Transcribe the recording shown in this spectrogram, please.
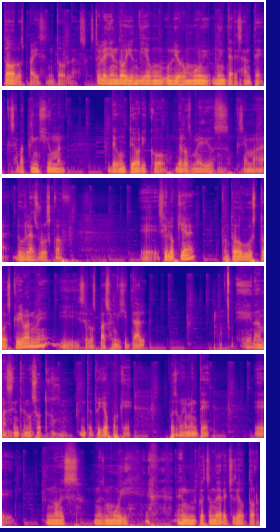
todos los países en todos lados. Estoy leyendo hoy un día un, libro muy, muy interesante que se llama Team Human de un teórico de los medios que se llama Douglas Ruskoff. Eh, si lo quieren, con todo gusto escríbanme y se los paso en digital. Eh, nada más entre nosotros, entre tú y yo, porque pues obviamente eh, no, es, no es muy en cuestión de derechos de autor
